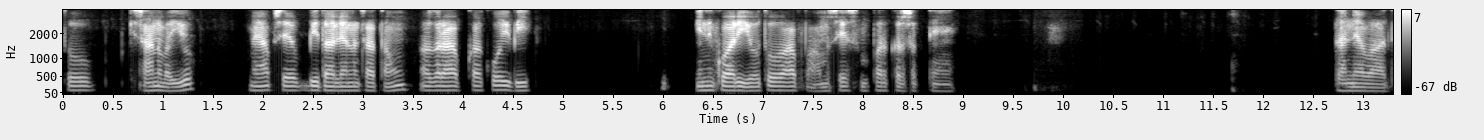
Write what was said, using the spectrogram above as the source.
तो किसान भाइयों, मैं आपसे विदा लेना चाहता हूँ। अगर आपका कोई भी इंक्वायरी हो तो आप हमसे संपर्क कर सकते हैं। धन्यवाद।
